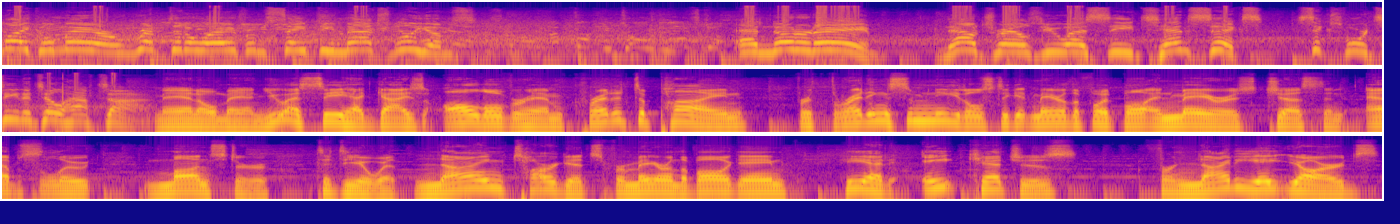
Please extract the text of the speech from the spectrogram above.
Michael Mayer ripped it away from safety Max Williams. And Notre Dame now trails USC 10 6, 6-14 until halftime. Man, oh man. USC had guys all over him. Credit to Pyne for threading some needles to get Mayer the football, and Mayer is just an absolute monster to deal with. Nine targets for Mayer in the ball game. He had eight catches for 98 yards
